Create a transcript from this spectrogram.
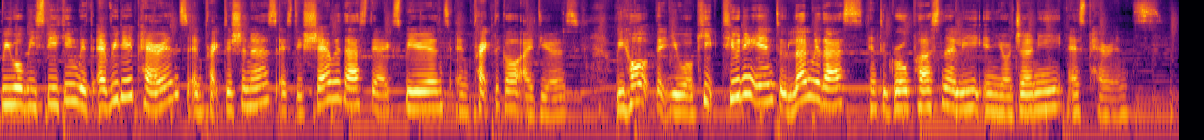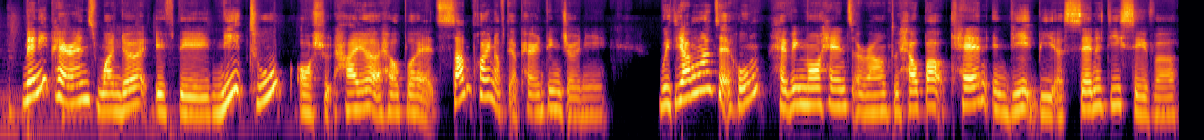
We will be speaking with everyday parents and practitioners as they share with us their experience and practical ideas. We hope that you will keep tuning in to learn with us and to grow personally in your journey as parents. Many parents wonder if they need to or should hire a helper at some point of their parenting journey. With young ones at home, having more hands around to help out can indeed be a sanity saver.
